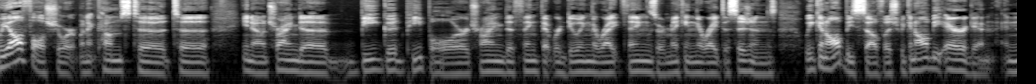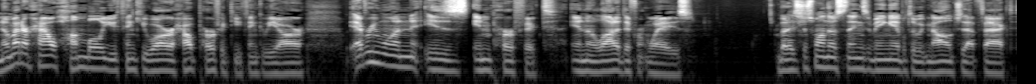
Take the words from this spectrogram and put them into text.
we all fall short when it comes to to you know trying to be good people or trying to think that we're doing the right things or making the right decisions. We can all be selfish. We can all be arrogant. And no matter how humble you think you are how perfect you think we are everyone is imperfect in a lot of different ways but it's just one of those things of being able to acknowledge that fact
